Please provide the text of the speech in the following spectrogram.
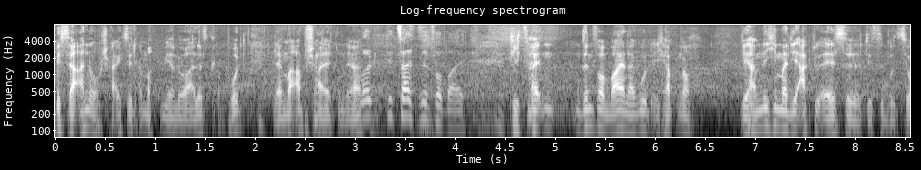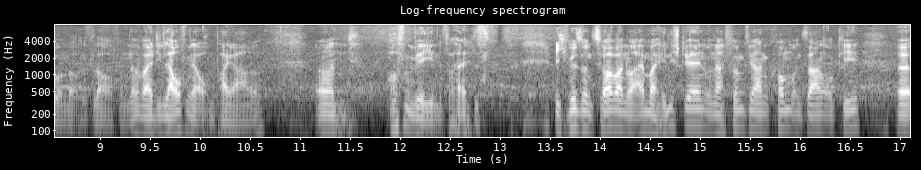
ist ja an, oh scheiße, der macht mir nur alles kaputt. Der mal abschalten. Ja. aber die Zeiten sind vorbei. Die Zeiten sind vorbei. Na gut, ich habe noch. Wir haben nicht immer die aktuellste Distribution bei uns laufen, ne? weil die laufen ja auch ein paar Jahre. Und hoffen wir jedenfalls. Ich will so einen Server nur einmal hinstellen und nach fünf Jahren kommen und sagen, okay, äh,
